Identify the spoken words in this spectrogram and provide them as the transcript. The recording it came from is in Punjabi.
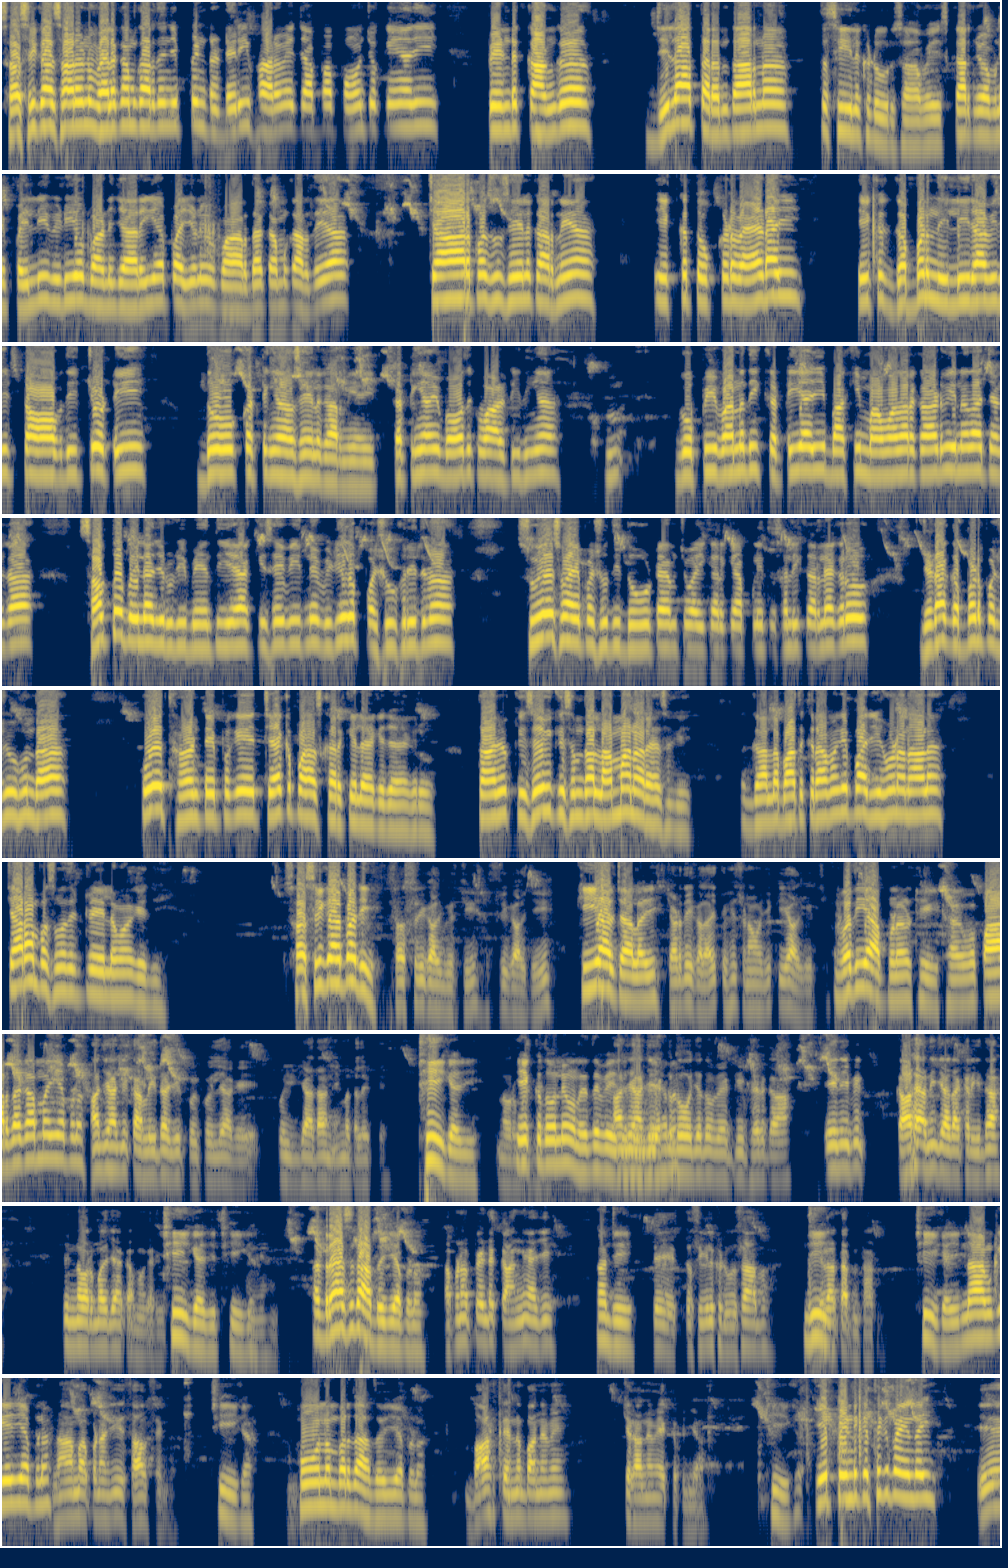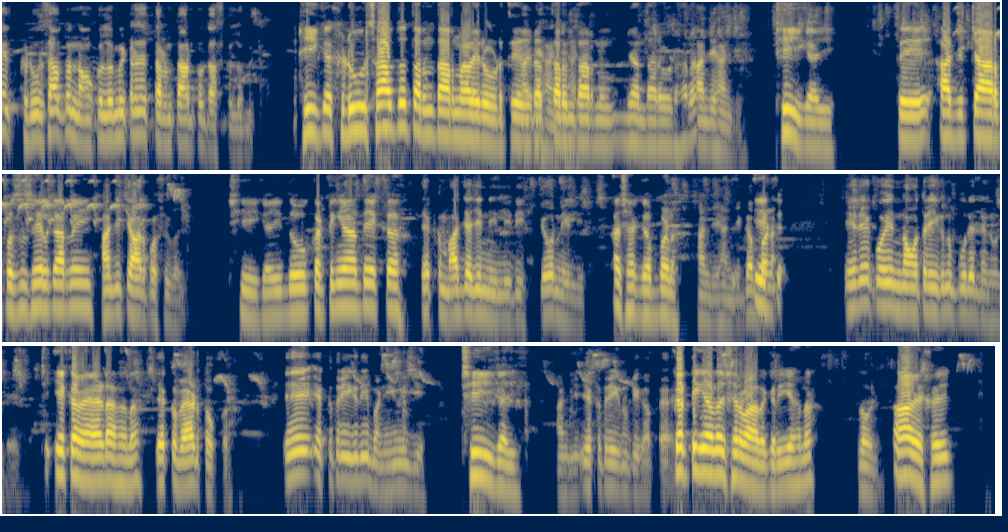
ਸਤਿ ਸ੍ਰੀ ਅਕਾਲ ਸਾਰਿਆਂ ਨੂੰ, ਵੈਲਕਮ ਕਰਦੇ ਹਾਂ ਜੀ ਪਿੰਡ ਡੇਰੀ ਫਾਰਮ ਵਿੱਚ ਆਪਾਂ ਪਹੁੰਚ ਚੁੱਕੇ ਹਾਂ ਜੀ, ਪਿੰਡ ਕੰਗ, ਜ਼ਿਲ੍ਹਾ ਤਰਨਤਾਰਨ, ਤਹਿਸੀਲ ਖਡੂਰ ਸਾਹਿਬ। ਇਸ ਘਰ ਚੋਂ ਆਪਣੀ ਪਹਿਲੀ ਵੀਡੀਓ ਬਣ ਜਾ ਰਹੀ ਹੈ ਭਾਈ ਹੁਣੇ ਵਪਾਰ ਦਾ ਕੰਮ ਕਰਦੇ ਆ। ਚਾਰ ਪਸ਼ੂ ਸੇਲ ਕਰਨੇ ਆ, ਇੱਕ ਤੋਕੜ ਵੈੜ ਆ ਜੀ, ਇੱਕ ਗੱਬਣ ਨੀਲੀ ਰਾਵੀ ਦੀ ਟੌਪ ਦੀ ਝੋਟੀ, ਦੋ ਕੱਟੀਆਂ ਸੇਲ ਕਰਨੀਆਂ ਜੀ। ਕੱਟੀਆਂ ਵੀ ਬਹੁਤ ਕੁਆਲਿਟੀ ਦੀਆਂ ਗੋਪੀ ਵਨ ਦੀ ਕੱਟੀ ਆ ਜੀ, ਬਾਕੀ ਮਾਵਾਂ ਦਾ ਰਿਕਾਰਡ ਵੀ ਇਹਨਾਂ ਦਾ ਚੰਗਾ। ਸਭ ਤੋਂ ਪਹਿਲਾਂ ਜ਼ਰੂਰੀ ਬੇਨਤੀ ਹੈ ਕਿਸੇ ਵੀਰ ਨੇ ਵੀਡੀਓ ਤੋਂ ਪਸ਼ੂ ਖਰੀਦਣਾ, ਸੂਏ ਸਵਾਏ ਪਸ਼ੂ ਦੀ ਦੋ ਟਾਈਮ ਚਵਾਈ ਕਰਕੇ ਆਪਣੀ ਤਸੱਲੀ ਕਰ ਲਿਆ ਕਰੋ। ਜਿਹੜਾ ਗੱਬੜ ਪਸ਼ੂ ਹੁੰਦਾ ਉਹਦੇ ਥਾਂ ਟਿੱਪ ਕੇ ਚੈੱਕ ਪਾਸ ਕਰਕੇ ਲੈ ਕੇ ਜਾਇਆ ਕਰੋ। ਤਾਂ ਜੋ ਕਿਸੇ ਵੀ ਕਿਸਮ ਦਾ ਲਾਮਾ ਨਾ ਰਹਿ ਸਕੇ। ਗੱਲਬਾਤ ਕਰਾਵਾਂਗੇ ਭਾਜੀ ਹੋਣਾ ਨਾਲ। ਚਾਰਾਂ ਪਸ਼ੂਆਂ ਦੀ ਟ੍ਰੇਲ ਲਵਾਂਗੇ ਜੀ। ਸਤਿ ਸ੍ਰੀ ਅਕਾਲ ਭਾਜੀ। ਸਤਿ ਸ੍ਰੀ ਅਕਾਲ ਵੀਰ ਜੀ, ਸਤਿ ਸ੍ਰੀ ਅਕਾਲ ਜੀ। ਕੀ ਹਾਲ ਚਾਲ ਹੈ ਜੀ? ਚੜ੍ਹਦੀ ਕਲਾ ਜੀ ਤੁਸੀਂ ਸੁਣਾਓ ਜੀ ਕੀ ਹਾਲ ਜੀ? ਵਧੀਆ ਆਪਣਾ ਠੀਕ ਠਾਕ। ਵਪਾਰ ਦਾ ਕੰਮ ਹੈ ਜੀ ਆਪਣਾ? ਹਾਂਜੀ ਹਾਂਜੀ ਕਰ ਲਈਦਾ ਜੀ ਕੋਈ ਕੋਈ ਲਿਆ ਕੇ ਕੋਈ ਜ਼ਿਆਦਾ ਨਹੀਂ ਮਤਲਬ ਕਿ। ਠੀਕ ਹੈ ਜੀ। ਇੱਕ ਦੋ ਲਿਆਉਂਦੇ ਤੇ ਵੇਚ ਹਾਂਜੀ ਹਾਂਜੀ ਇੱਕ? ਦੋ ਜਦੋਂ ਗਈ ਫਿਰ ਗਾ ਇਹ ਨਹੀਂ ਵੀ ਕਾਹਲਾ ਨਹੀਂ ਜ਼ਿਆਦਾ ਕਰੀਦਾ ਵੀ ਨਾਰਮਲ ਜਿਹਾ ਕੰਮ ਕਰੀ ਠੀਕ ਹੈ ਜੀ ਠੀਕ ਹੈ ਐਡਰੈਸ ਦੱਸ ਦਿਓ ਜੀ ਆਪਣਾ। ਆਪਣਾ ਪਿੰਡ ਕੰਗ ਹੈ ਜੀ ਹਾਂਜੀ। ਤੇ ਤਹਿਸੀਲ ਖਡੂਰ ਸਾਹਿਬ ਜੀ। ਜ਼ਿਲ੍ਹਾ ਤਰਨਤਾਰਨ। ਠੀਕ ਹੈ ਜੀ। ਨਾਮ ਕੀ ਹੈ ਜੀ ਆਪਣਾ? ਨਾਮ ਆਪਣਾ ਜੀ ਸਾਹਿਬ ਸਿੰਘ। ਠੀਕ ਆ। ਫੋਨ ਨੰਬਰ ਦੱਸ ਦਿਓ ਜੀ ਆਪਣਾ। 6292 94150 ਠੀਕ ਹੈ ਇਹ ਪਿੰਡ ਕਿੱਥੇ ਕੁ ਪੈ ਜਾਂਦਾ ਜੀ? ਇਹ ਖਡੂਰ ਸਾਹਿਬ ਤੋਂ 9 ਕਿਲੋਮੀਟਰ ਤੇ ਤਰਨਤਾਰਨ ਤੋਂ 10 ਕਿਲੋਮੀਟਰ। ਠੀਕ ਹੈ ਖਡੂਰ ਸਾਹਿਬ ਤੋਂ ਤਰਨਤਾਰਨ ਵਾਲੇ ਰੋਡ ਤੇ ਜਿਹੜਾ ਹਾਂਜੀ, ਤਰਨਤਾਰਨ ਨੂੰ ਜਾਂਦਾ ਰੋਡ ਹਨਾ? ਹਾਂਜੀ ਹਾਂਜੀ। ਠੀਕ ਹੈ ਜੀ। ਤੇ ਅੱਜ ਚਾਰ ਪਸ਼ੂ ਸੇਲ ਕਰਨੇ ਜੀ? ਹਾਂਜੀ ਚਾਰ ਪਸ਼ੂ ਹੈ ਠੀਕ ਹੈ ਜੀ ਦੋ ਕੱਟੀਆਂ ਤੇ ਇੱਕ ਇੱਕ ਮੱਝ ਹੈ ਜੀ ਨੀਲੀ ਦੀ ਪਿਓਰ ਨੀਲੀ। ਅੱਛਾ ਗੱਬਣ। ਹਾਂਜੀ ਹਾਂਜੀ ਗੱਬਣ। ਇੱਕ ਇਹਦੇ ਕੋਈ 9 ਤਰੀਕ ਨੂੰ ਪੂਰੇ ਦਿਨ ਹੁੰਦੇ ਇੱਕ ਵੈੜ ਆ ਹਨਾ? ਇੱਕ ਵੈੜ ਤੋਕ। ਇਹ 1 ਤਰੀਕ ਦੀ ਬਣੀ ਹੋਈ ਜੀ। ਠੀਕ ਹੈ ਜੀ। ਹਾਂਜੀ 1 ਤਰੀਕ ਨੂੰ ਟੀਕਾ ਪਿਆ ਕੱਟੀਆਂ ਦਾ ਸ਼ੁਰੂਆਤ ਕਰੀਏ ਹਨਾ? ਲਓ ਜੀ। ਆਹ ਵੇਖੋ ਜੀ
